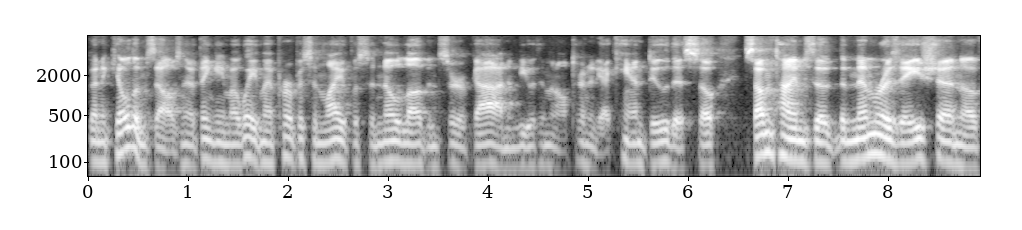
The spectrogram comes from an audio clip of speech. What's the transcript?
going to kill themselves, and they're thinking about, wait, my purpose in life was to know, love, and serve God, and be with Him in eternity. I can't do this. So sometimes the the memorization of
